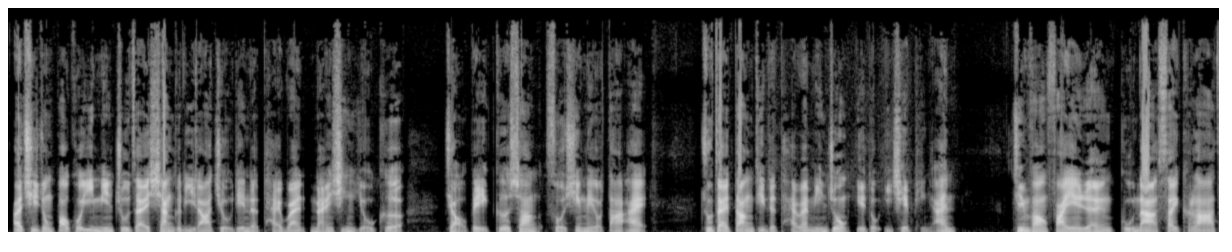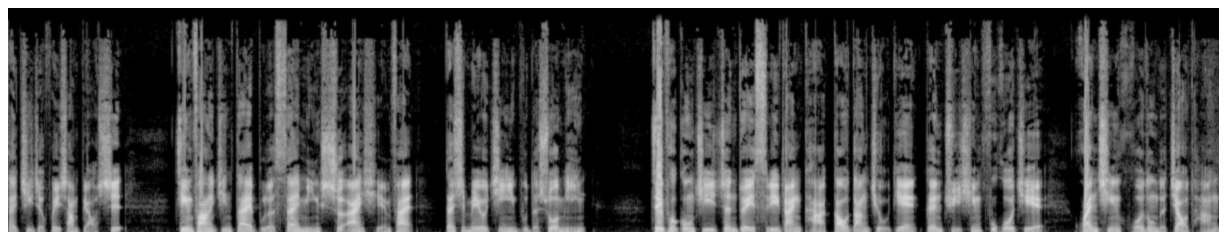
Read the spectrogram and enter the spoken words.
而其中包括一名住在香格里拉酒店的台湾男性游客，脚被割伤，所幸没有大碍。住在当地的台湾民众也都一切平安。警方发言人古纳塞克拉在记者会上表示。警方已经逮捕了三名涉案嫌犯，但是没有进一步的说明。这波攻击针对斯里兰卡高档酒店跟举行复活节欢庆活动的教堂。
